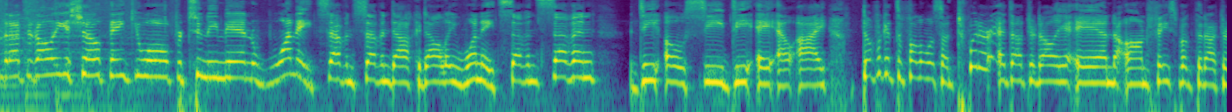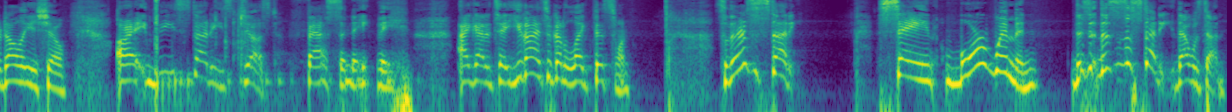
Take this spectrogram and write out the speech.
on the Dr. Daliah Show. Thank you all for tuning in. 1 877 Dr. Dali, 1 877 D O C D A L I. Don't forget to follow us on Twitter at Dr. Daliah and on Facebook, The Dr. Daliah Show. All right, these studies just fascinate me. I got to tell you, you guys are going to like this one. So there's a study saying more women, this, is- this is a study that was done,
